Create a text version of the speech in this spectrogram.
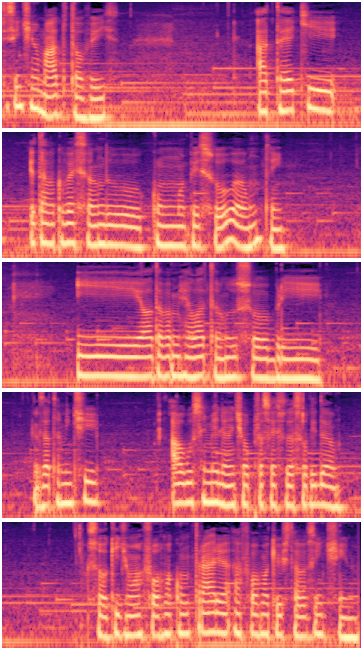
se sentir amado, talvez. Até que eu tava conversando com uma pessoa ontem e ela tava me relatando sobre exatamente algo semelhante ao processo da solidão, só que de uma forma contrária à forma que eu estava sentindo.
